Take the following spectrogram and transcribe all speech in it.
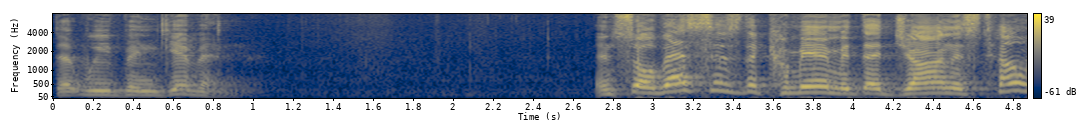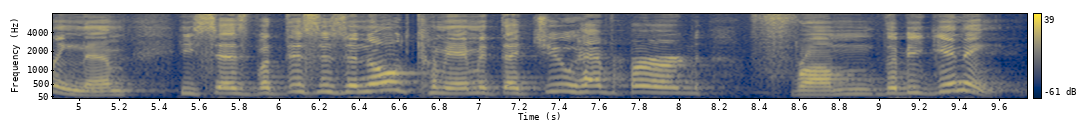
that we've been given. And so this is the commandment that John is telling them. He says, But this is an old commandment that you have heard from the beginning.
